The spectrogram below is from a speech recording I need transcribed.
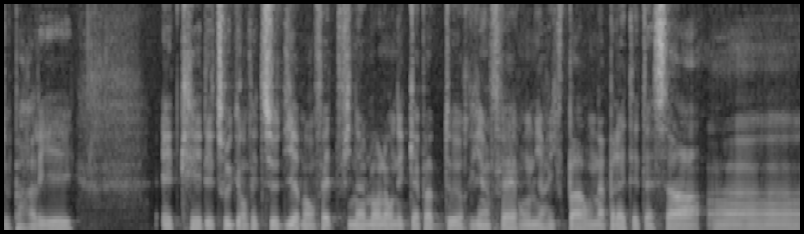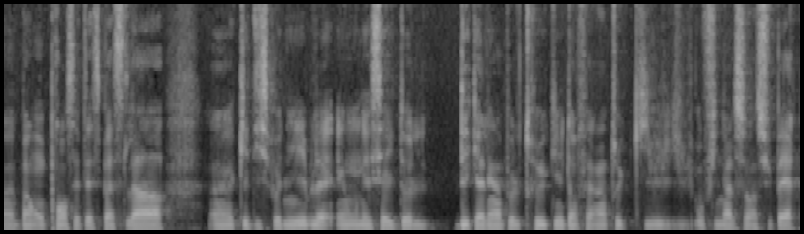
de parler et de créer des trucs. En fait, se dire, bah, en fait, finalement, là, on est capable de rien faire, on n'y arrive pas, on n'a pas la tête à ça. Euh, ben, on prend cet espace-là euh, qui est disponible et on essaye de le décaler un peu le truc et d'en faire un truc qui, au final, sera super.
